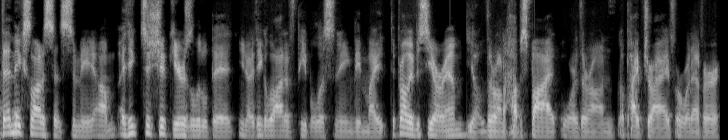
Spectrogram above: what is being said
that makes a lot of sense to me. Um, I think to shift gears a little bit, you know, I think a lot of people listening, they might, they probably have a CRM, you know, they're on a HubSpot or they're on a Pipedrive or whatever.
